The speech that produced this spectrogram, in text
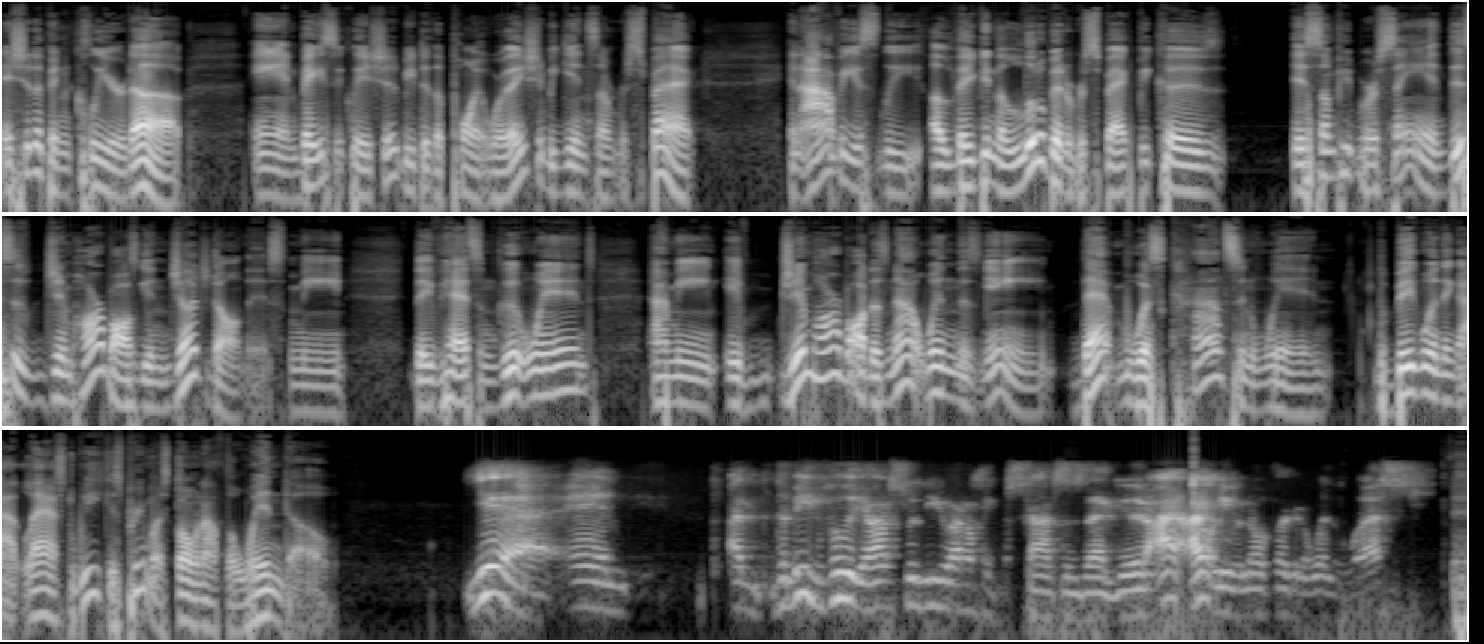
it should have been cleared up, and basically, it should be to the point where they should be getting some respect. And obviously, uh, they're getting a little bit of respect because, as some people are saying, this is Jim Harbaugh's getting judged on this. I mean, they've had some good wins. I mean, if Jim Harbaugh does not win this game, that Wisconsin win, the big win they got last week, is pretty much thrown out the window. Yeah, and I, to be completely honest with you, I don't think Wisconsin's that good. I, I don't even know if they're going to win the West.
